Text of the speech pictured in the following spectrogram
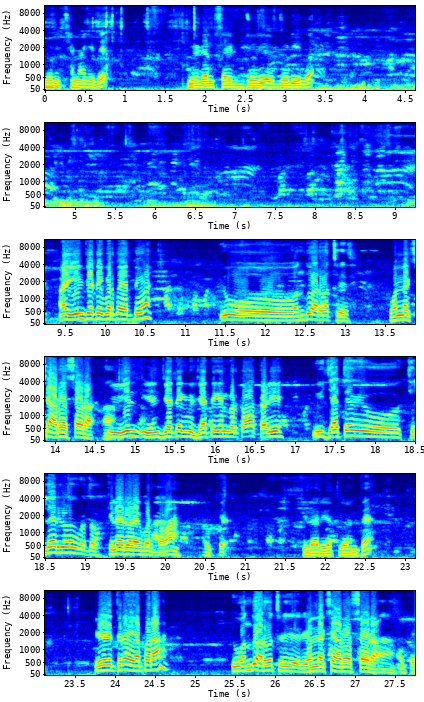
ಜೋಡಿ ಚೆನ್ನಾಗಿದೆ. ಮೀಡಿಯಮ್ ಸೈಡ್ ಜೋಡಿ ಜೋಡಿ ಇದು. ಅಣ್ಣ ಏನು ಜೊತೆಗೆ ಬರ್ತಾ ಎತ್ತು ಇವು? ಒಂದು ಅರವತ್ತು ಒಂದು ಲಕ್ಷ ಅರವತ್ತು ಸಾವಿರ. ಏನು ಏನು ಜೊತೆಗೆ ಜೊತೆಗೆ ಏನು ಬರ್ತಾವ? ತಳಿ? ಈ ಜಾತಿಯಾಗಿ ಇವು ಕಿಲರಿಯೊಳಗೆ ಬರ್ತಾವ. ಕಿಲರಿ ಒಳಗೆ ಬರ್ತಾವ? ಓಕೆ. ಕಿಲರಿ ಎತ್ತುಗಳಂತೆ ಹೇಳ್ತೀರಾ ವ್ಯಾಪಾರ? ಇವು ಒಂದು ಅರವತ್ತು ಹೇಳಿದೆ ರೀ. ಒಂದು ಲಕ್ಷ ಅರವತ್ತು ಸಾವಿರ. ಓಕೆ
